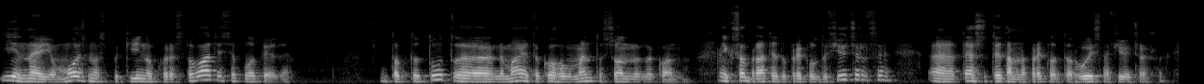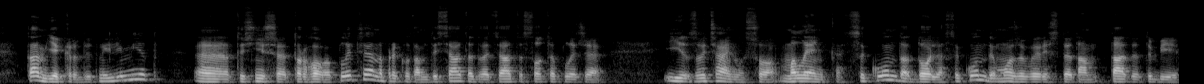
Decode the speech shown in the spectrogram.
і нею можна спокійно користуватися, платити. Тобто тут е, немає такого моменту, що незаконно. Якщо брати, до прикладу, фьючерси, те, що ти там, наприклад, торгуєш на фьючерсах, там є кредитний ліміт, точніше, торгове плече, наприклад, там 10, 20, 100 плече. І звичайно, що маленька секунда, доля секунди може вирішити там дати тобі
